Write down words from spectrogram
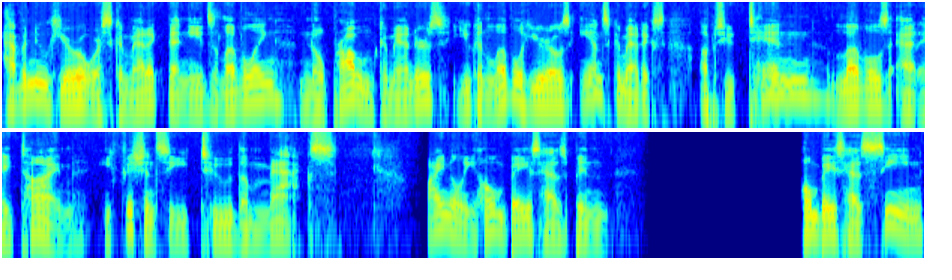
Have a new hero or schematic that needs leveling? No problem, commanders. You can level heroes and schematics up to 10 levels at a time, efficiency to the max. Finally, home base has been Homebase has seen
